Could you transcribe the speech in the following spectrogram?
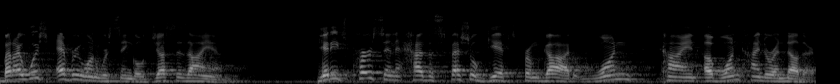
But I wish everyone were single, just as I am. Yet each person has a special gift from God, one kind of one kind or another.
